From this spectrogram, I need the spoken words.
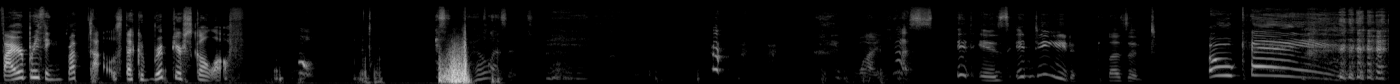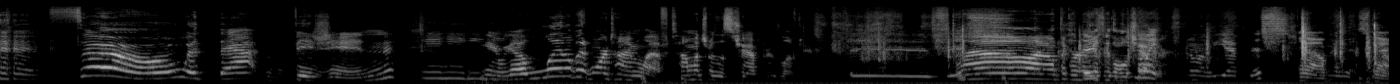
fire breathing reptiles that could rip your skull off. Oh. Isn't it pleasant? Why, yes, it is indeed pleasant. Okay. so, with that vision, here we got a little bit more time left. How much of this chapter is left here? Uh, well, I don't think we're gonna get through the whole No, wait. chapter. No, you have this. Yeah. this. Yeah.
